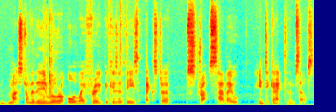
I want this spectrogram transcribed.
much stronger than the Aurora all the way through because of these extra struts, how they all interconnect to themselves.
